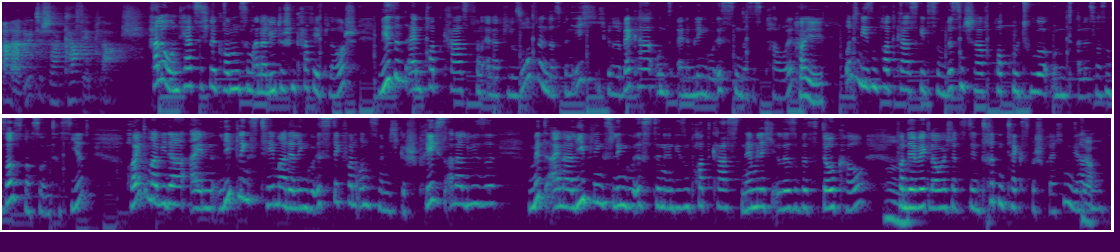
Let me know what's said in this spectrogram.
Analytischer Kaffeeplausch. Hallo und herzlich willkommen zum Analytischen Kaffeeplausch. Wir sind ein Podcast von einer Philosophin, das bin ich, ich bin Rebecca, und einem Linguisten, das ist Paul. Hi. Und in diesem Podcast geht es um Wissenschaft, Popkultur und alles, was uns sonst noch so interessiert. Heute mal wieder ein Lieblingsthema der Linguistik von uns, nämlich Gesprächsanalyse mit einer Lieblingslinguistin in diesem Podcast, nämlich Elizabeth Doko, Hm. von der wir, glaube ich, jetzt den dritten Text besprechen. Wir Ja. hatten,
